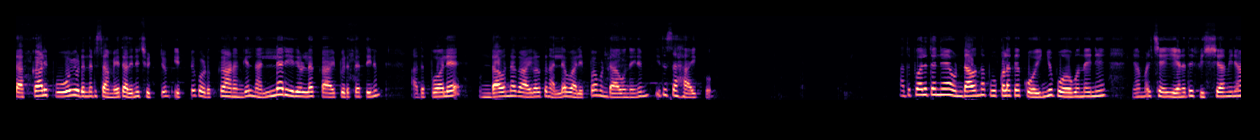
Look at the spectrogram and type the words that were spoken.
തക്കാളി പൂവിടുന്നൊരു സമയത്ത് അതിന് ചുറ്റും ഇട്ട് കൊടുക്കുകയാണെങ്കിൽ നല്ല രീതിയിലുള്ള കായ്പിടുത്തത്തിനും അതുപോലെ ഉണ്ടാവുന്ന കായ്കൾക്ക് നല്ല വലിപ്പം ഉണ്ടാവുന്നതിനും ഇത് സഹായിക്കും. അതുപോലെ തന്നെ ഉണ്ടാവുന്ന പൂക്കളൊക്കെ കൊഴിഞ്ഞു പോകുന്നതിന് നമ്മൾ ചെയ്യേണ്ടത് ഫിഷ് അമിനോ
